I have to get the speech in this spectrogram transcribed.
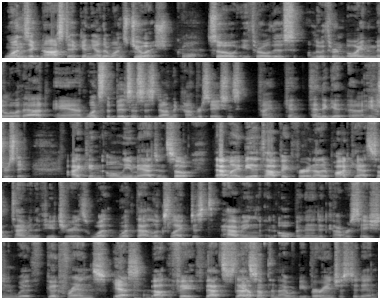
One's agnostic and the other one's Jewish. Cool. So you throw this Lutheran boy in the middle of that, and once the business is done, the conversations t- can tend to get uh, yeah. interesting. I can only imagine. So that might be the topic for another podcast sometime in the future is what what that looks like just having an open-ended conversation with good friends yes about the faith. That's that's yep. something I would be very interested in.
